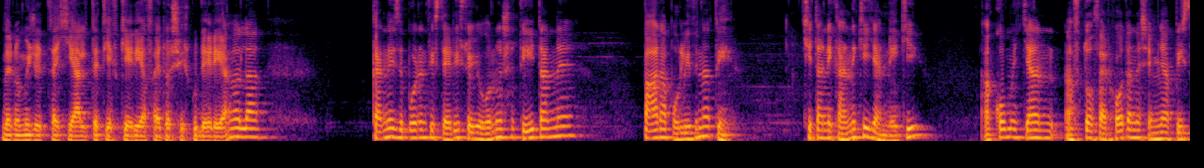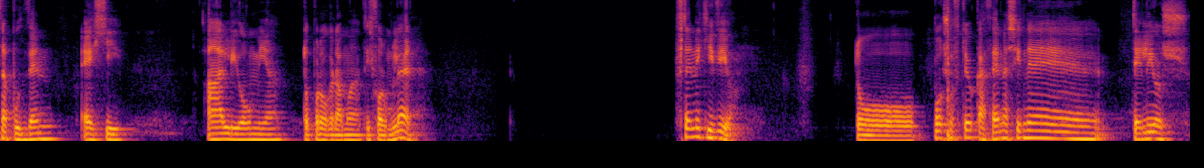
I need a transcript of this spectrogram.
Δεν νομίζω ότι θα έχει άλλη τέτοια ευκαιρία φέτος η σκουντερία, αλλά κανείς δεν μπορεί να τη στερήσει το γεγονός ότι ήταν πάρα πολύ δυνατή. Και ήταν ικανή και για νίκη, ακόμη και αν αυτό θα ερχόταν σε μια πίστα που δεν έχει άλλη όμοια το πρόγραμμα της Φόρμουλα 1. Φταίνε και οι δύο. Το πόσο φταίει ο καθένας είναι τελείως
